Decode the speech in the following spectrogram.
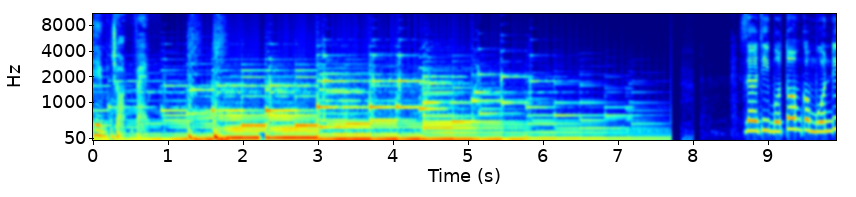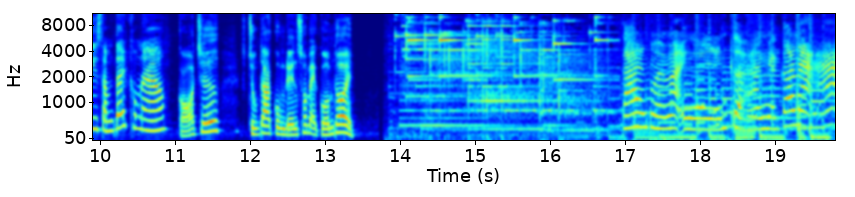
thêm trọn vẹn. Giờ thì bố Tôm có muốn đi sắm Tết không nào? Có chứ, chúng ta cùng đến xóm mẹ cốm thôi. Con mời mọi người đến cửa hàng nhà con ạ.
